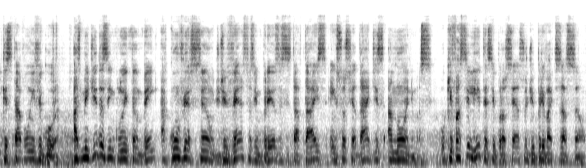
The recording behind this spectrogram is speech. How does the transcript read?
que estavam em vigor. As medidas incluem também a conversão de diversas empresas estatais em sociedades anônimas, o que facilita esse processo de privatização.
